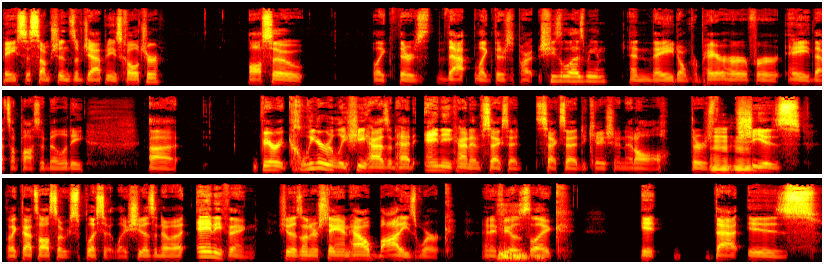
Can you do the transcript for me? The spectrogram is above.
base assumptions of Japanese culture. Also, like there's that like there's a part she's a lesbian and they don't prepare her for hey that's a possibility. Uh, very clearly she hasn't had any kind of sex ed- sex education at all. There's Mhm. she is like that's also explicit. Like she doesn't know anything. She doesn't understand how bodies work, and it feels like it that is.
